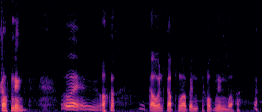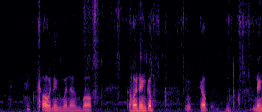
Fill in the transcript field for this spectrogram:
เก่าหนึ่งโอ้ยเก่ามันกลับหัวเป็นหกหนึ่งบ่เก่าหนึ่งมันนั้นบอกเก่าหนึ่งกับกับหนึ่ง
